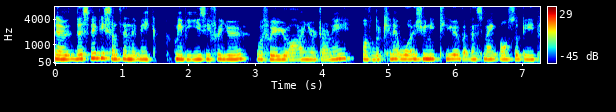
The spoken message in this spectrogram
Now, this may be something that may, may be easy for you with where you are in your journey of looking at what is unique to you, but this might also be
